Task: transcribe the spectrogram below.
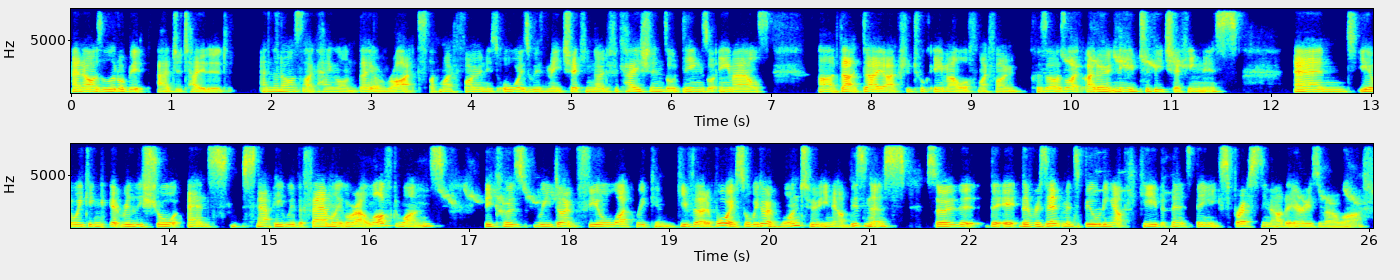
and I was a little bit agitated. And then I was like, hang on, they are right. Like my phone is always with me, checking notifications or dings or emails. Uh, that day, I actually took email off my phone because I was like, I don't need to be checking this. And yeah, we can get really short and snappy with the family or our loved ones because we don't feel like we can give that a voice or we don't want to in our business. So that the, the resentment's building up here but then it's being expressed in other areas of our life.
